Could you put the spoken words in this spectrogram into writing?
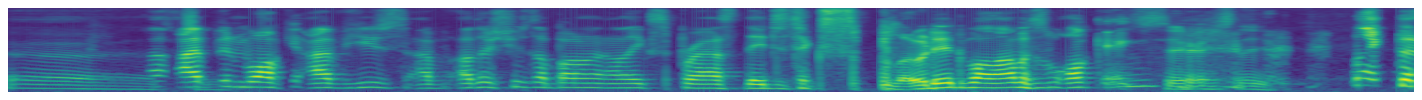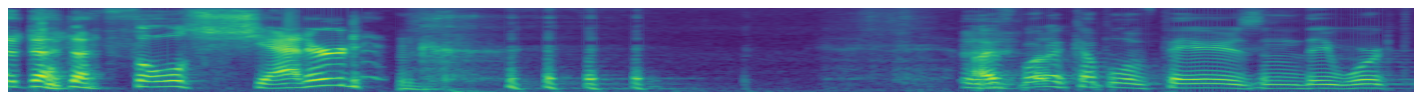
Uh, I've been walking. I've used I've, other shoes I bought on AliExpress. They just exploded while I was walking. seriously. like the, the, the sole shattered. I've bought a couple of pairs and they worked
